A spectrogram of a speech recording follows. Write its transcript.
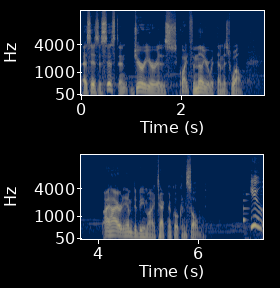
As his assistant, Jurier is quite familiar with them as well. I hired him to be my technical consultant. You...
